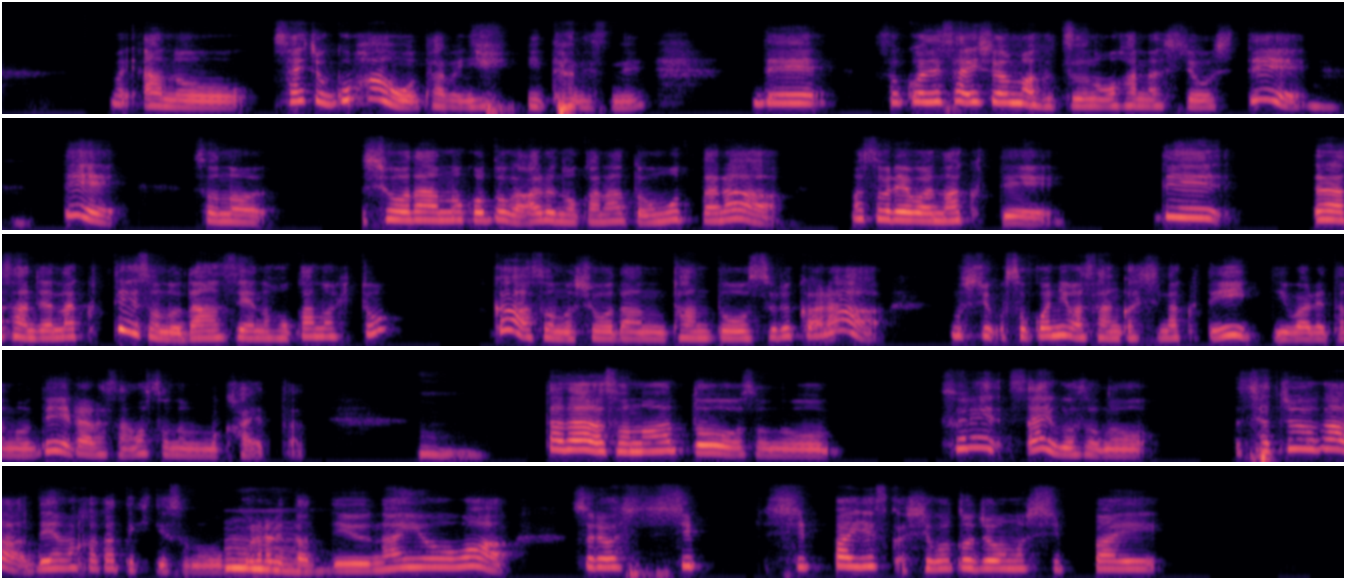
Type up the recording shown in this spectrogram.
あ、の最初ご飯を食べに行ったんですね。でそこで最初はまあ普通のお話をして、でその商談のことがあるのかなと思ったら、まあ、それはなくてでララさんじゃなくてその男性の他の人がその商談の担当をするからもしそこには参加しなくていいって言われたのでララさんはそのまま帰った。うん、ただその後そのそれ最後その社長が電話かかってきてその怒られたっていう内容は、それは失敗ですか仕事上の失敗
